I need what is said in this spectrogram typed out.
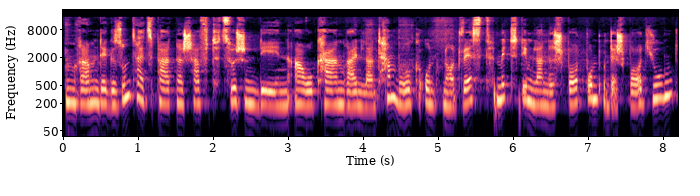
Im Rahmen der Gesundheitspartnerschaft zwischen den AOK Rheinland-Hamburg und Nordwest mit dem Landessportbund und der Sportjugend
